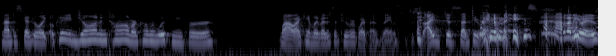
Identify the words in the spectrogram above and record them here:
Not to schedule like, okay, John and Tom are coming with me for. Wow, I can't believe I just said two of her boyfriends' names. Just I just said two random names. But anyways,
